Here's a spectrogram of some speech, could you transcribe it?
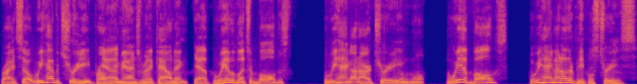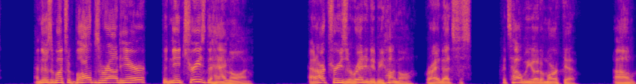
Right? So we have a tree, property Yeah. management accounting. Yep. We have a bunch of bulbs that we hang on our tree. We have bulbs that we hang on other people's trees. And there's a bunch of bulbs around here that need trees to hang on. And our trees are ready to be hung on, right? That's just, that's how we go to market. Um,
